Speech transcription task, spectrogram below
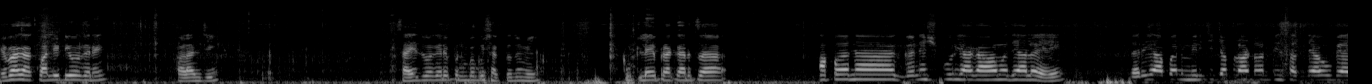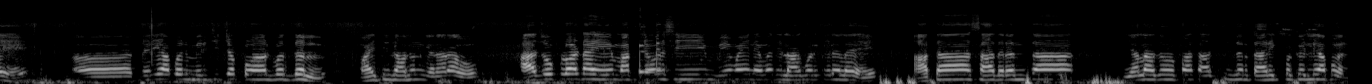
हे बघा क्वालिटी वगैरे फळांची. साईज वगैरे पण बघू शकता तुम्ही. कुठल्याही प्रकारचा आपण गणेशपूर या गावामध्ये आलो आहे तरी आपण मिरचीच्या प्लॉटवरती सध्या उभे आहे. तरी आपण मिरचीच्या प्लॉटबद्दल माहिती जाणून घेणार आहोत. हा जो प्लॉट आहे मागच्या वर्षी मे महिन्यामध्ये लागवड केलेला आहे. आता साधारणतः याला जवळपास आजची जर तारीख पकडली आपण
